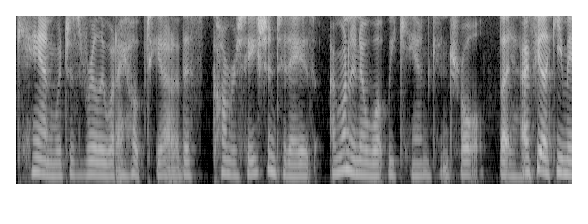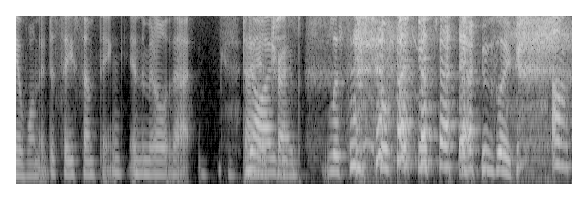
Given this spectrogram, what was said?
can, which is really what I hope to get out of this conversation today is I want to know what we can control. But yeah. I feel like you may have wanted to say something in the middle of that diatribe. No, I was just listening to what you're saying. I was like, um,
